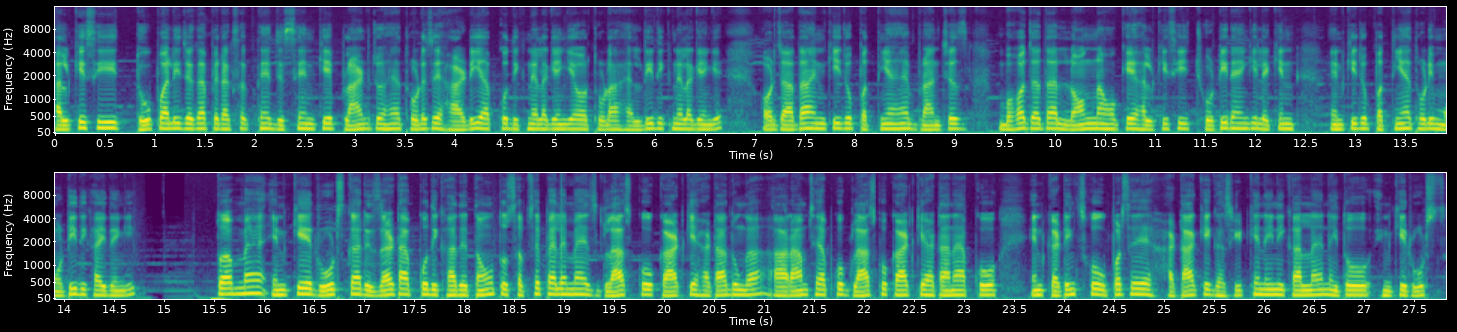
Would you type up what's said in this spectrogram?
हल्की सी धूप वाली जगह पे रख सकते हैं, जिससे इनके प्लांट जो हैं थोड़े से हार्डी आपको दिखने लगेंगे और थोड़ा हेल्दी दिखने लगेंगे। और ज़्यादा इनकी जो पत्तियाँ हैं ब्रांचेस बहुत ज़्यादा लॉन्ग ना होके हल्की सी छोटी रहेंगी, लेकिन इनकी जो पत्तियाँ हैं थोड़ी मोटी दिखाई देंगी। तो अब मैं इनके रूट्स का रिज़ल्ट आपको दिखा देता हूँ। तो सबसे पहले मैं इस ग्लास को काट के हटा दूँगा। आराम से आपको ग्लास को काट के हटाना है। आपको इन कटिंग्स को ऊपर से हटा के घसीट के नहीं निकालना है, नहीं तो इनकी रूट्स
